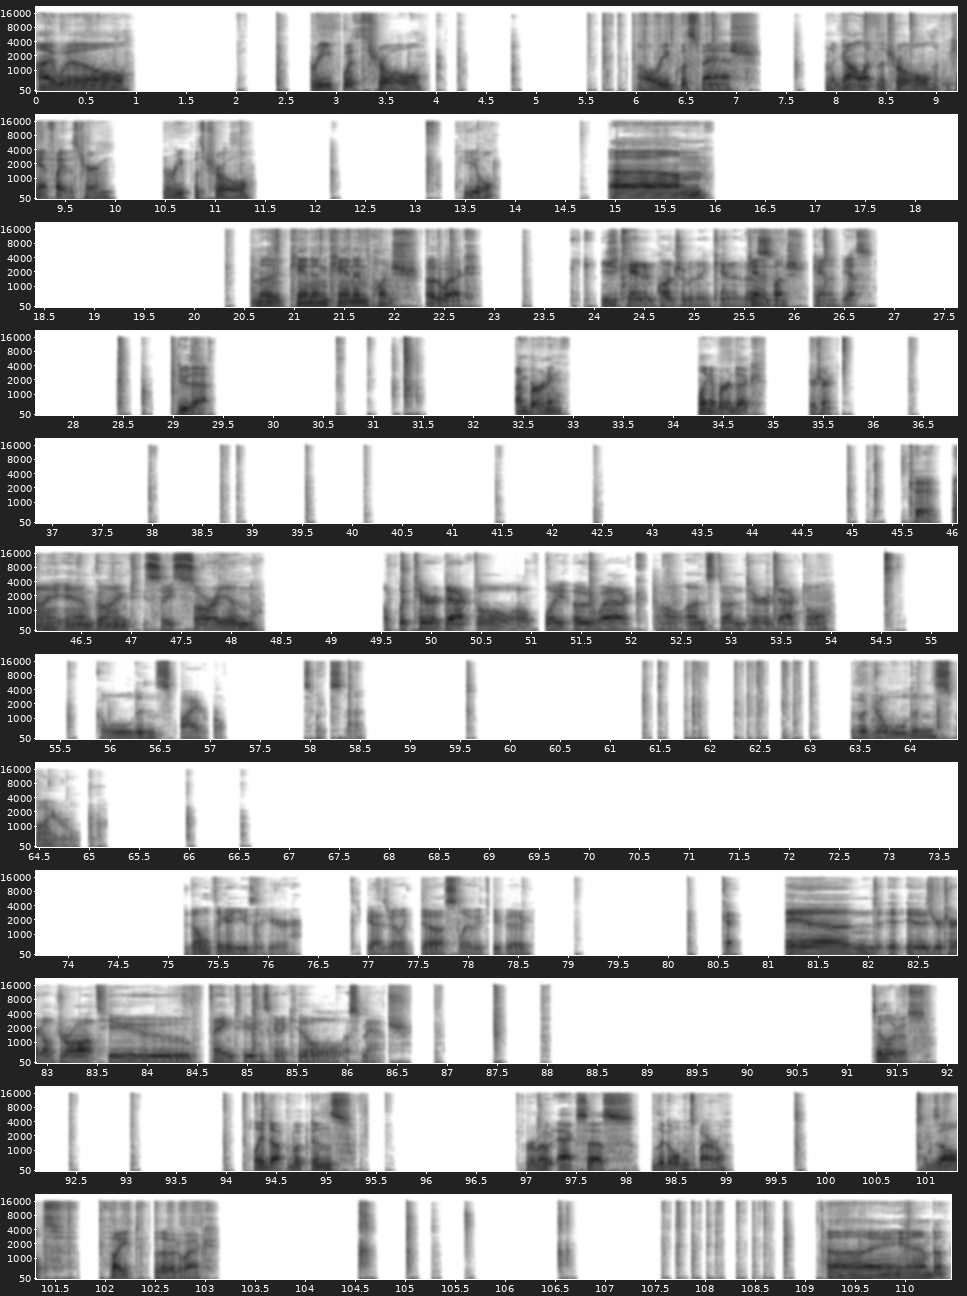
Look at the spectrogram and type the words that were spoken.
I will reap with troll. I'll reap with smash. I'm gonna gauntlet the troll. We can't fight this turn. reap with troll. Heal. Um, I'm gonna cannon, cannon, punch Odoak. You just cannon punch him and then cannon this. Cannon punch, cannon, yes. Do that. I'm burning. Playing a burn deck. Your turn. Okay, I am going to say Saurian. I'll play Pterodactyl, I'll play Odoak, I'll unstun Pterodactyl. Golden Spiral. That's what it's done. The Golden Spiral. I don't think I use it here. Because you guys are like just slightly too big. Okay. And it is your turn. I'll draw two. Fangtooth is going to kill a smash. Say Logos. Play Doc Booktons. Remote access the Golden Spiral. Exalt, fight the Odoak. I am done.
